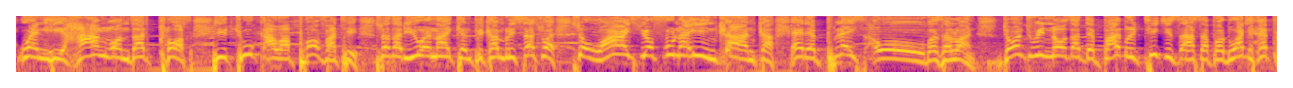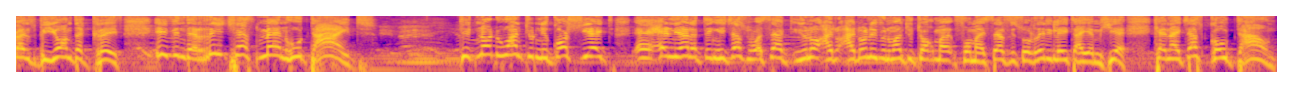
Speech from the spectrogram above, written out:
when he hung on that cross he took our poverty so that you and I can become rich. That's why so why is your funa inhlanhla at a place oh bazalwane don't we know that the Bible teaches us about what happens beyond the grave? Even the richest man who died did not want to negotiate uh, any other thing. He just was said, you know, I, don't- I don't even want to talk my, for myself. It's already late. I am here. Can I just go down?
